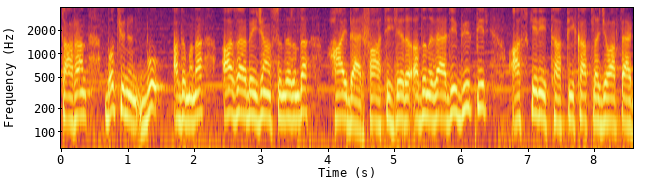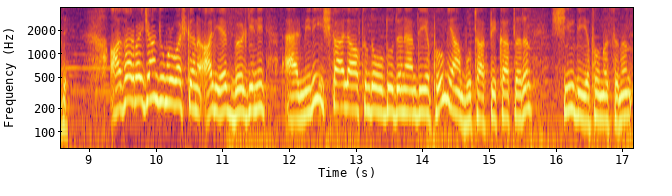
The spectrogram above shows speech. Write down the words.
Tahran, Bakü'nün bu adımına Azerbaycan sınırında Hayber Fatihleri adını verdiği büyük bir askeri tatbikatla cevap verdi. Azerbaycan Cumhurbaşkanı Aliyev bölgenin Ermeni işgali altında olduğu dönemde yapılmayan bu tatbikatların şimdi yapılmasının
